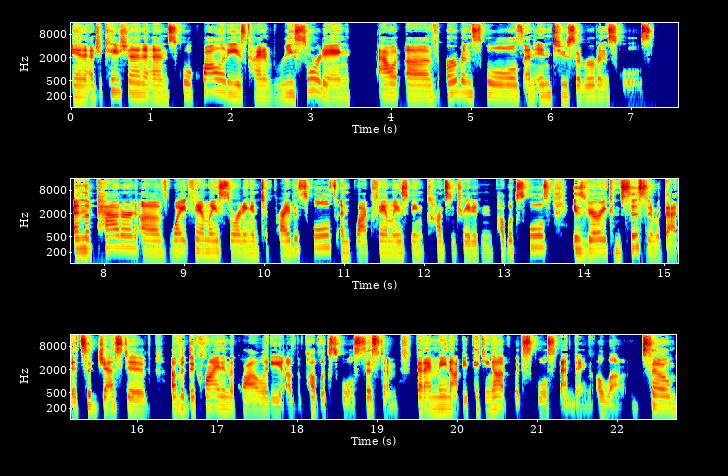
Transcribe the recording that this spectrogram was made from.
in education and school quality is kind of resorting out of urban schools and into suburban schools. And the pattern of white families sorting into private schools and black families being concentrated in public schools is very consistent with that. It's suggestive of a decline in the quality of the public school system that I may not be picking up with school spending alone. So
